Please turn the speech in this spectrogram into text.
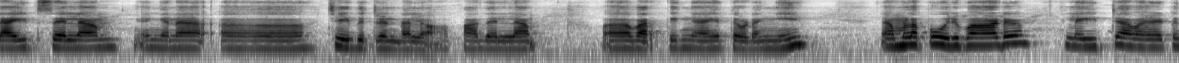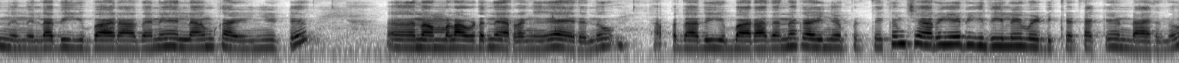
ലൈറ്റ്സ് എല്ലാം ഇങ്ങനെ ചെയ്തിട്ടുണ്ടല്ലോ. അപ്പോൾ അതെല്ലാം വർക്കിംഗ് ആയി തുടങ്ങി. നമ്മളപ്പോൾ ഒരുപാട് ലേറ്റ് ആവാനായിട്ട് നിന്നില്ല. ദീപാരാധന എല്ലാം കഴിഞ്ഞിട്ട് ആ, നമ്മൾ അവിടെ നിന്ന് ഇറങ്ങുകയായിരുന്നു. അപ്പോൾ ദാ ദീപാരാധന കഴിഞ്ഞപ്പോഴത്തേക്കും ചെറിയ രീതിയിൽ വെടിക്കെട്ടൊക്കെ ഉണ്ടായിരുന്നു.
